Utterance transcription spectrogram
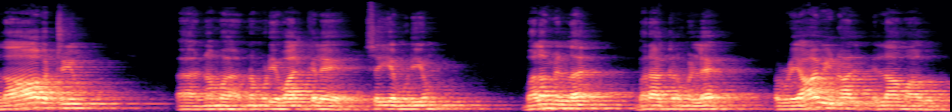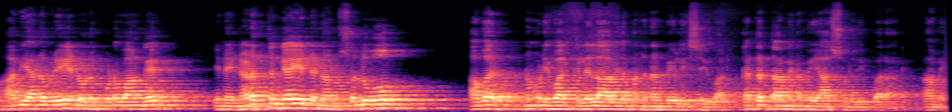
எல்லாவற்றையும் நம்ம நம்முடைய வாழ்க்கையில் செய்ய முடியும். பலம் இல்லை பராக்கிரம் இல்லை. அவருடைய ஆவியினால் எல்லாம் ஆகும். ஆவியானவரே என்னோட கூட வாங்க. என்னை நடத்துங்க என்று நாம் சொல்லுவோம். அவர் நம்முடைய வாழ்க்கையில் எல்லா விதமான நன்மைகளை செய்வார். கத்தத்தாமே நம்மை ஆசீர்வதிப்பாராக. ஆமை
